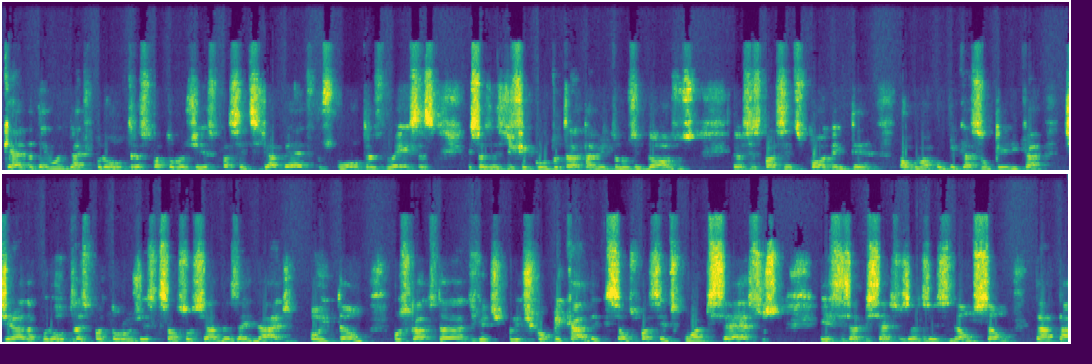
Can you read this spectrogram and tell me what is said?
queda da imunidade por outras patologias, pacientes diabéticos com outras doenças, isso às vezes dificulta o tratamento nos idosos. Então, esses pacientes podem ter alguma complicação clínica gerada por outras patologias que são associadas à idade, ou então os casos da diverticulite complicada, que são os pacientes com abscessos. Esses abscessos, às vezes, não são tratados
